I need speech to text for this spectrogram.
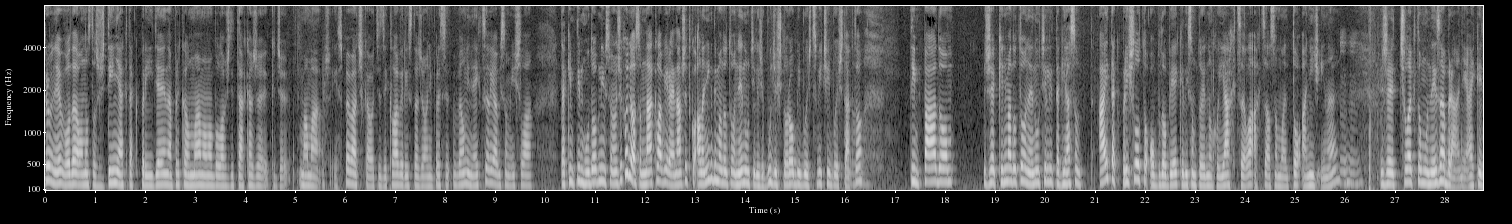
krv nie voda, ono to vždy nejak tak príde. Napríklad moja mama bola vždy taká, že keďže mama je spevačka, otec je klavirista, že oni presne veľmi nechceli, aby som išla takým tým hudobným smerom, že chodila som na klavír aj na všetko, ale nikdy ma do toho nenútili, že budeš to robiť, budeš cvičiť, budeš takto. Tým pádom, že keď ma do toho nenútili, tak ja som aj tak prišlo to obdobie, kedy som to jednoducho ja chcela a chcela som len to a nič iné. Mm-hmm. Že človek tomu nezabráni, aj keď,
